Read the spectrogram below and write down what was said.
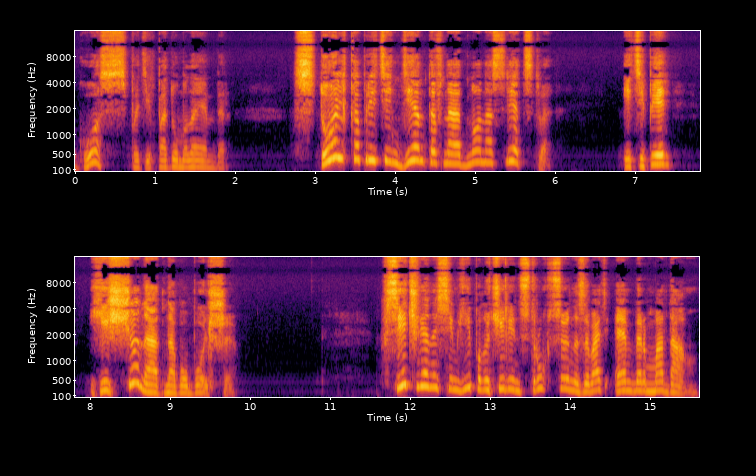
Господи, — подумала Эмбер, — столько претендентов на одно наследство, и теперь еще на одного больше. Все члены семьи получили инструкцию называть Эмбер мадам.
